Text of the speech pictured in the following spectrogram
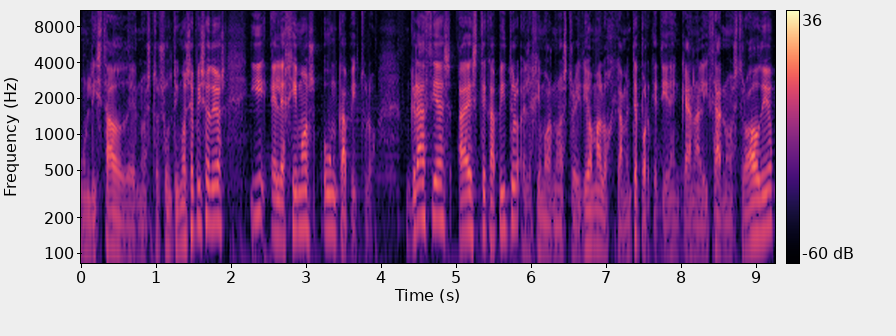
un listado de nuestros últimos episodios y elegimos un capítulo. Gracias a este capítulo elegimos nuestro idioma, lógicamente, porque tienen que analizar nuestro audio.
